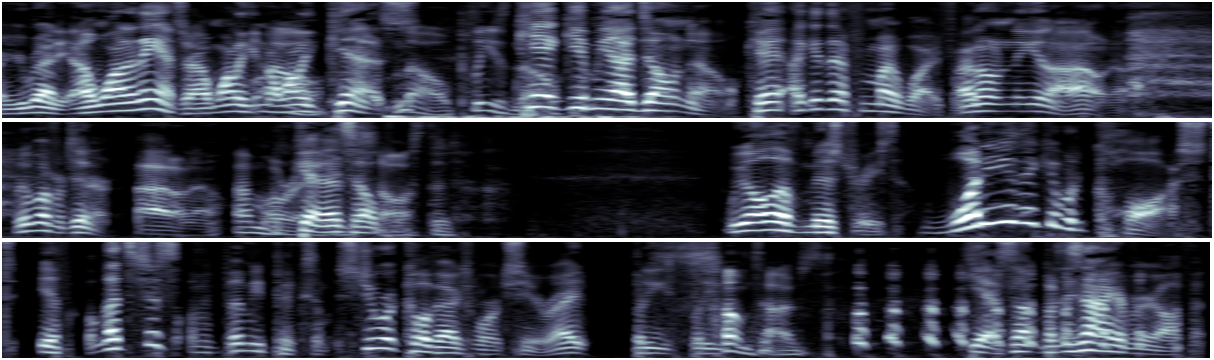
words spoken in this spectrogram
Are you ready? I want an answer. I want to. No, I want to guess. No, please. No. Can't give me. I don't know. Okay, I get that from my wife. I don't. You know. I don't know. What do you want for dinner? I don't know. I'm already okay, that's exhausted. Helpful. We all have mysteries. What do you think it would cost if? Let's just let me pick some. Stuart Kovacs works here, right? But he's but he, sometimes. yeah, some, but he's not here very often.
